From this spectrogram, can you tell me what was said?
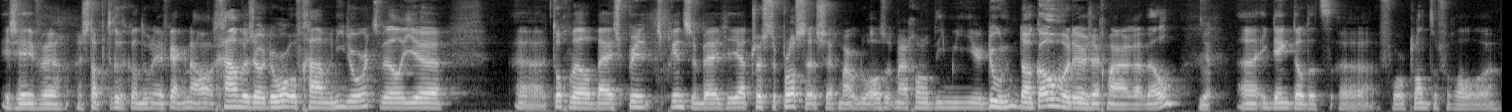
eens even een stapje terug kan doen. Even kijken, nou gaan we zo door of gaan we niet door? Terwijl je toch wel bij sprint, sprints een beetje, ja, trust the process, zeg maar. Ik bedoel, als we het maar gewoon op die manier doen, dan komen we er, zeg maar, wel. Ja. Uh, ik denk dat het voor klanten vooral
